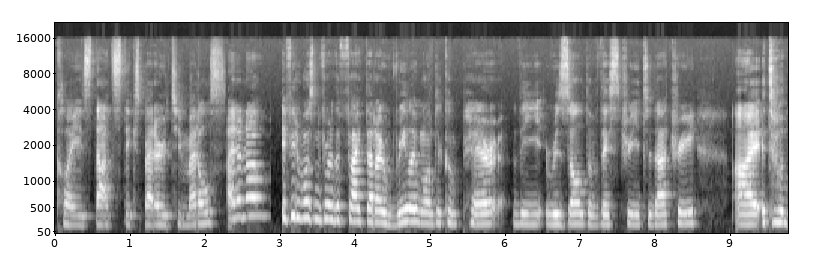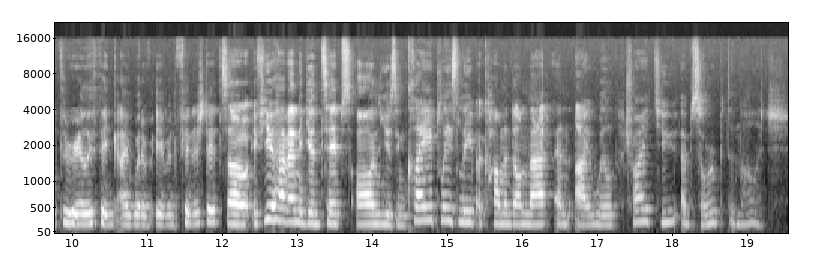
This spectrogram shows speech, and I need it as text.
clays that sticks better to metals. I don't know. If it wasn't for the fact that I really want to compare the result of this tree to that tree, I don't really think I would have even finished it. So if you have any good tips on using clay, please leave a comment on that and I will try to absorb the knowledge.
